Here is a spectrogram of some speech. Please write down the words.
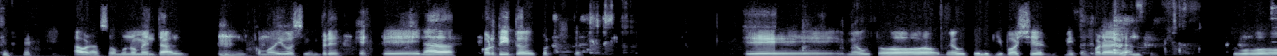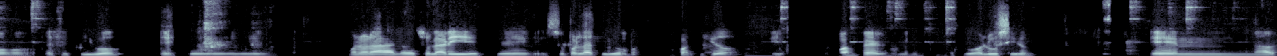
Abrazo monumental, como digo siempre. Este, nada, cortito, eh, cortito. Eh, me gustó, me gustó el equipo ayer, mitad para adelante, estuvo efectivo. Este, bueno, nada, lo de Solari, este, superlativo partido. Eh, Juanfer estuvo lúcido, Em, a ver,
